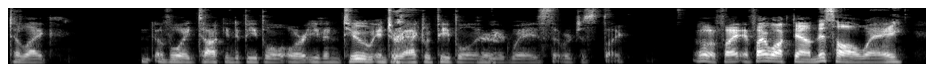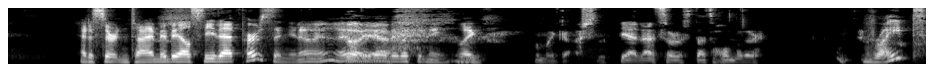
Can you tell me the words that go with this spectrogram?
to like avoid talking to people or even to interact with people in Sure. weird ways that were just like oh if i if i walk down this hallway at a certain time maybe i'll see that person you know oh, Oh, yeah. God, they look at me like oh my gosh. Yeah, that's sort of, that's a whole nother. Right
